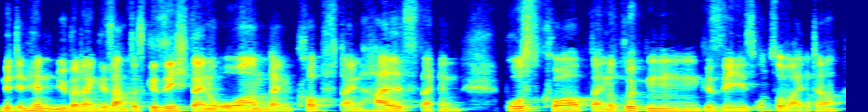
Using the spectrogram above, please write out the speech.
mit den Händen über dein gesamtes Gesicht, deine Ohren, dein Kopf, dein Hals, dein Brustkorb, dein Rücken, Gesäß und so weiter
